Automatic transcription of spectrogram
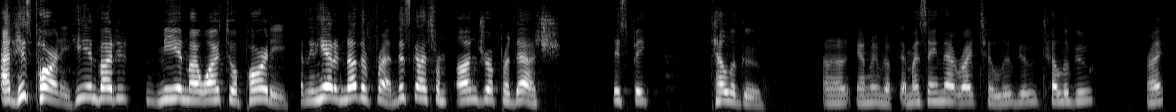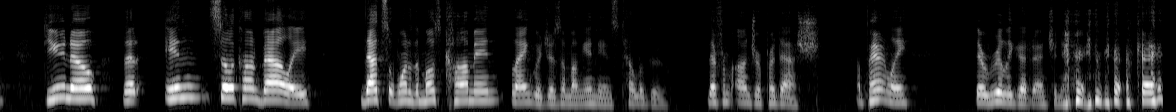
at his party. He invited me and my wife to a party. And then he had another friend. This guy's from Andhra Pradesh. They speak Telugu. I don't, I don't even know, if, am I saying that right? Telugu? Telugu? Right? Do you know that in Silicon Valley, that's one of the most common languages among Indians, Telugu. They're from Andhra Pradesh. Apparently, they're really good at engineering, okay?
